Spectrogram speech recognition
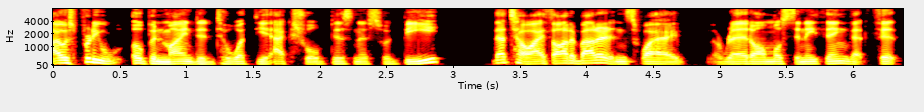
I was pretty open minded to what the actual business would be. That's how I thought about it, and it's why I read almost anything that fit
